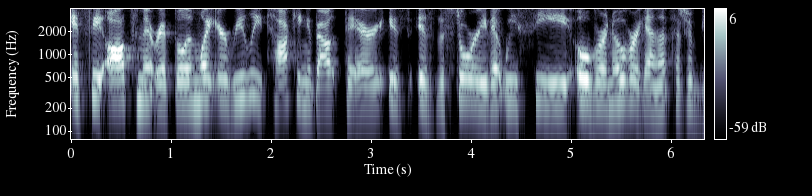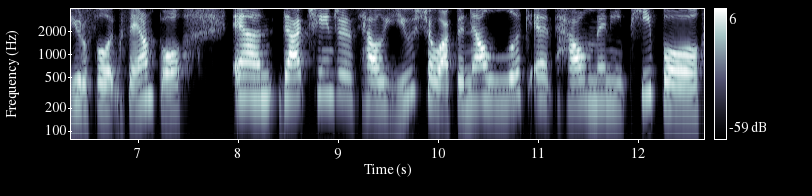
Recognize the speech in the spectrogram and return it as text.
it's the ultimate ripple and what you're really talking about there is is the story that we see over and over again. That's such a beautiful example. And that changes how you show up. And now look at how many people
